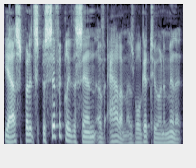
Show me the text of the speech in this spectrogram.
Yes, but it's specifically the sin of Adam, as we'll get to in a minute.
